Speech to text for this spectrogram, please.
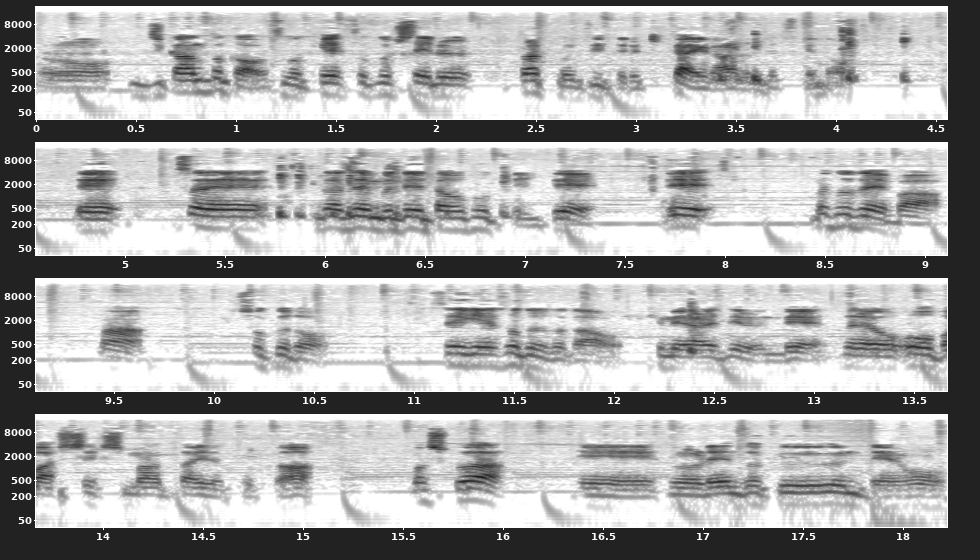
その、時間とかをすごい計測しているトラックについてる機械があるんですけど、で、それが全部データを取っていて、で、まあ、例えば、まあ、速度、制限速度とかを決められてるんで、それをオーバーしてしまったりだとか、もしくは、えー、その連続運転を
